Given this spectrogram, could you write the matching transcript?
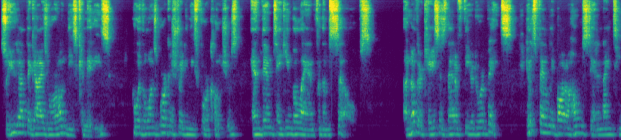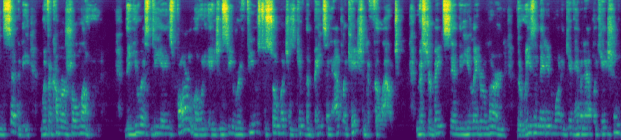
So you got the guys who are on these committees, who are the ones orchestrating these foreclosures, and then taking the land for themselves. Another case is that of Theodore Bates. His family bought a homestead in 1970 with a commercial loan. The USDA's Farm Loan Agency refused to so much as give the Bates an application to fill out. Mr. Bates said that he later learned the reason they didn't want to give him an application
